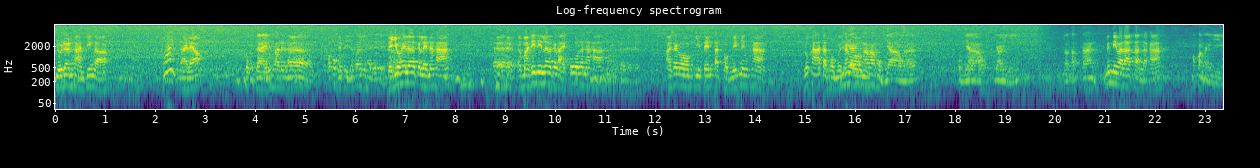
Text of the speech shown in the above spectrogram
หนูเดินผ่านจริงเหรอว้ายตายแล้ว ตกใจลูกค้าเดินเอมาอเพราะปกติไม่ค่อยมีใครจะเห็นเดี๋ยวยุให้เลิกกันเลยนะคะเออมาที่นี่เลิกกันหลายคู่แล้วนะคะอาช่างโอมพรีเซนต์ตัดผมนิดนึงค่ะ ลูกค้าตัดผมกับพี่ช่างแยกโอลูมกค้ามาผมยาวนะ ผมยาว ยาวอย่างนี้ แล้วตัดตั้ง ไม่มีเวลาตัดเหรอคะเมื่อก่อนแต่งหญิง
